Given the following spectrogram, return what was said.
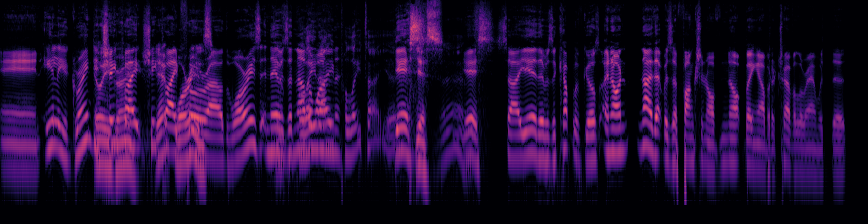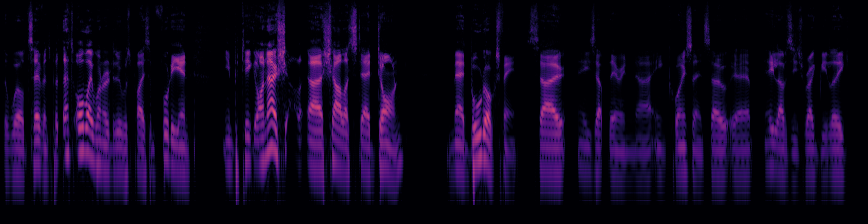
and Ellia Green, did Elia she Green. play? She Yep, played Warriors. for uh, the Warriors, and there was another Polite, one. that- Polite, yeah. Yes. Yes. Yeah. Yes. So yeah, there was a couple of girls, and I know that was a function of not being able to travel around with the, the World Sevens. But that's all they wanted to do was play some footy, and in particular, I know Char- uh, Charlotte's dad Don, mad Bulldogs fan, so he's up there in uh, in Queensland. So uh, he loves his rugby league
